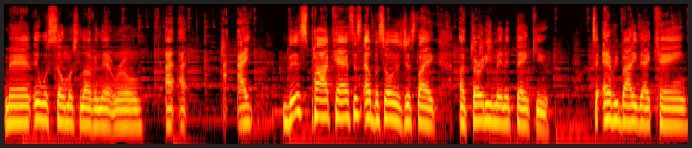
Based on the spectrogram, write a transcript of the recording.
Man, it was so much love in that room. I I I this podcast, this episode is just like a 30 minute thank you to everybody that came,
